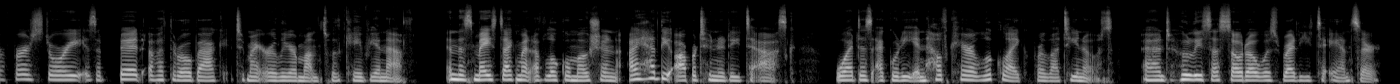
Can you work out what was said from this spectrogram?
Our first story is a bit of a throwback to my earlier months with KVNF. In this May segment of Local Motion, I had the opportunity to ask, what does equity in healthcare look like for Latinos? And Julissa Soto was ready to answer.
